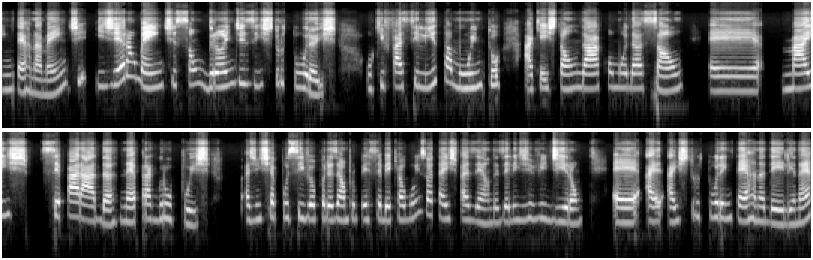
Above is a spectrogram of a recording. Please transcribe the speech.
internamente e geralmente são grandes estruturas, o que facilita muito a questão da acomodação é, mais separada, né, para grupos. A gente é possível, por exemplo, perceber que alguns hotéis fazendas eles dividiram é, a, a estrutura interna dele, né,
